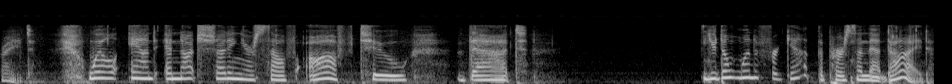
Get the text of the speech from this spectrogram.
Right. Well, and and not shutting yourself off to that you don't want to forget the person that died.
